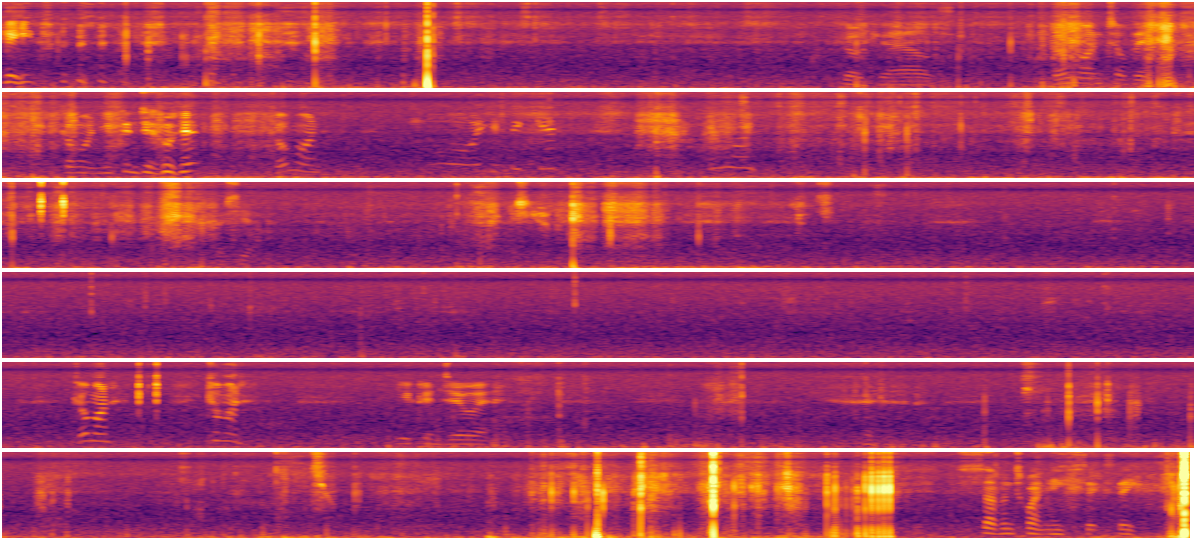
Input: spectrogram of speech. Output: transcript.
deep. Good girls. Come on, Tubby. Come on, you can do it. 720, 60.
